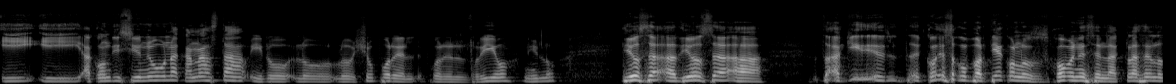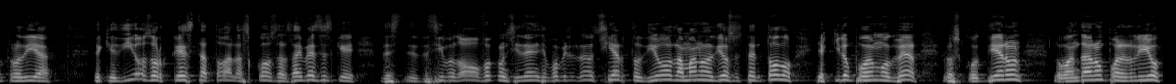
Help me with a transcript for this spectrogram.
y, acondicionó una canasta y lo, echó por el, por el río Nilo. Dios, a, Dios a, aquí eso compartía con los jóvenes en la clase el otro día, de que Dios orquesta todas las cosas. Hay veces que decimos, oh, fue coincidencia, fue... No es cierto, Dios, la mano de Dios está en todo y aquí lo podemos ver. Lo escondieron, lo mandaron por el río.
